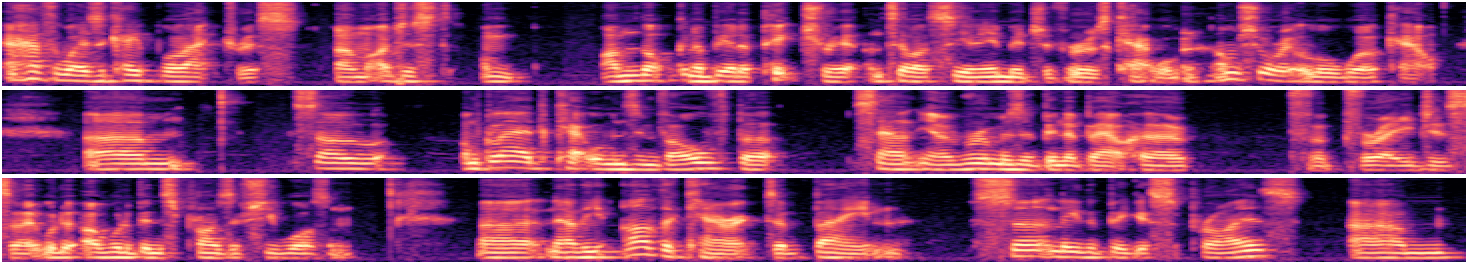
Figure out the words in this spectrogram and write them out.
Hathaway is a capable actress. Um, I just, I'm, I'm not going to be able to picture it until I see an image of her as Catwoman. I'm sure it'll all work out. Um, so I'm glad Catwoman's involved, but sound, you know, rumors have been about her for, for ages, so would, I would have been surprised if she wasn't. Uh, now, the other character, Bane, certainly the biggest surprise. Um,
